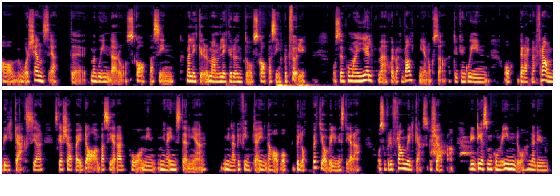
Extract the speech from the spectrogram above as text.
av vår tjänst är att eh, man går in där och skapar sin, man leker, man leker runt och skapar sin portfölj. Och sen får man hjälp med själva förvaltningen också. Att du kan gå in och beräkna fram vilka aktier ska jag köpa idag baserad på min, mina inställningar, mina befintliga innehav och beloppet jag vill investera. Och så får du fram vilka aktier du ska köpa. Det är det som kommer in då när du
